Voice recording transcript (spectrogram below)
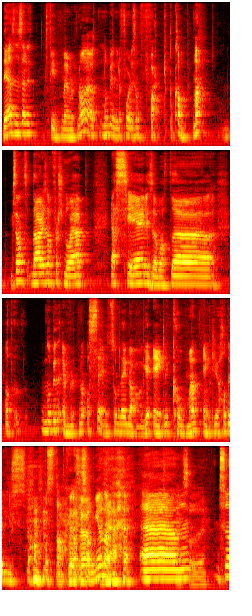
det jeg syns er litt fint med Everton nå, er at nå begynner de å få litt sånn fart på kampene. Ikke sant? Det er liksom først nå jeg, jeg ser liksom at, eh, at nå begynner Everton å se ut som det laget egentlig Coleman egentlig hadde lyst til å ha på starten av sesongen. Da. Um, så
